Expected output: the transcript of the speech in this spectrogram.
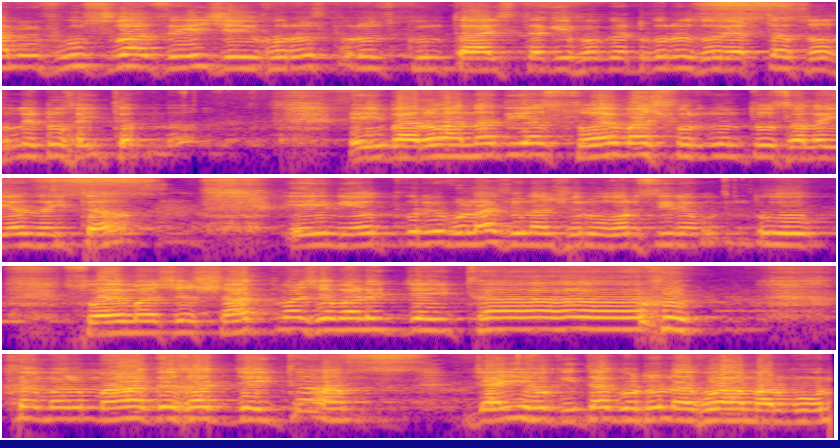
আমি ফুসফা সেই সেই খরচ টরচ খুলতে আজ থাকি পকেট খরচ ওর একটা চকলেটও খাইতাম না। এই বারো আনা দিয়া ছয় মাস পর্যন্ত চালাইয়া যাইতাম। এই নিয়ত করে পড়াশোনা শুরু করছি রে বন্ধু। ছয় মাসে, সাত মাসে বাড়ির যাইতাম। আমার মা দেখাত যাইতাম। যাই হোক ইতা ঘটনা হওয়া আমার মূল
